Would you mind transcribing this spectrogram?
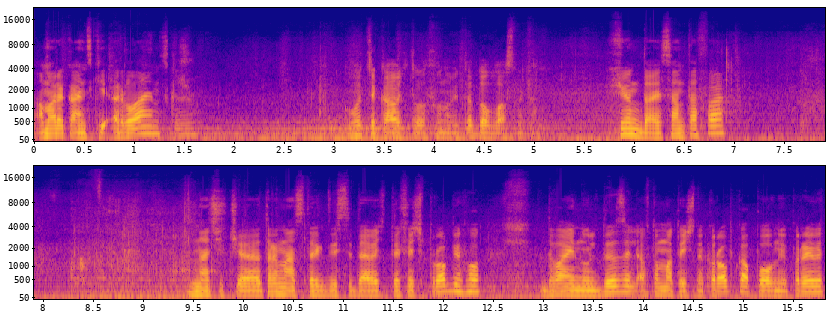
Американський Airline, скажу. Кого цікавить, телефонуйте до власника. Hyundai Santa Fe. Значить, е, 13 рік 209 тисяч пробігу, 2.0 дизель, автоматична коробка, повний привід.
